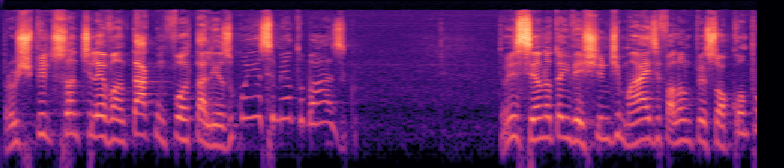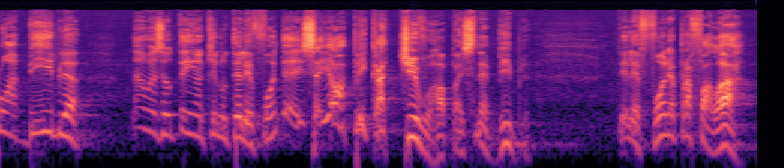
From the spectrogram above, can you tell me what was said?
Para o Espírito Santo te levantar com fortaleza, o conhecimento básico. Então, esse ano eu estou investindo demais e falando para o pessoal: compra uma Bíblia. Não, mas eu tenho aqui no telefone. Isso aí é um aplicativo, rapaz, isso não é Bíblia. Telefone é para falar.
